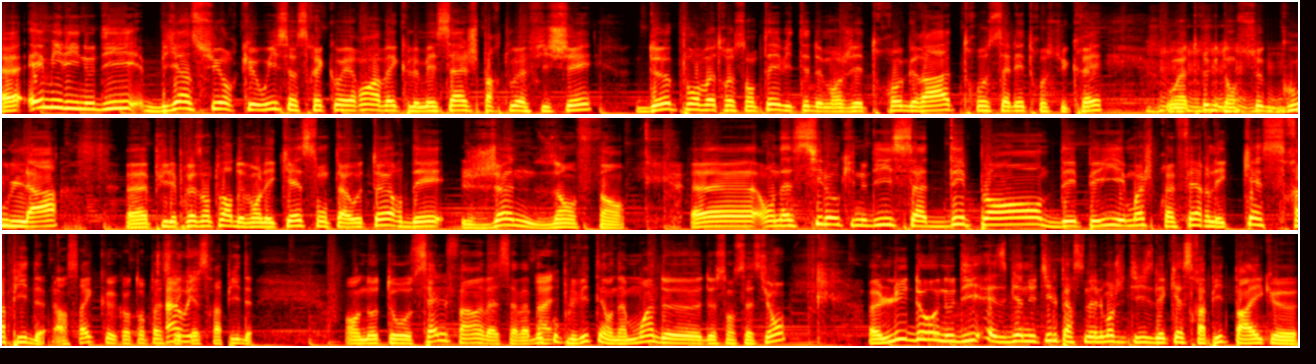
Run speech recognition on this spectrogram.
Euh, Émilie nous dit bien sûr que oui, ce serait cohérent avec le message partout affiché. Deux pour votre santé, évitez de manger trop gras, trop salé, trop sucré ou un truc dans ce goût-là. Euh, puis les présentoirs devant les caisses sont à hauteur des jeunes enfants. Euh, on a Silo qui nous dit ça dépend des pays et moi je préfère les caisses rapides. Alors c'est vrai que quand on passe Ah les oui. caisses rapides en auto self, hein, bah, ça va beaucoup Ouais. plus vite et on a moins de, de sensations. Euh, Ludo nous dit est-ce bien utile Personnellement, j'utilise les caisses rapides, pareil que,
